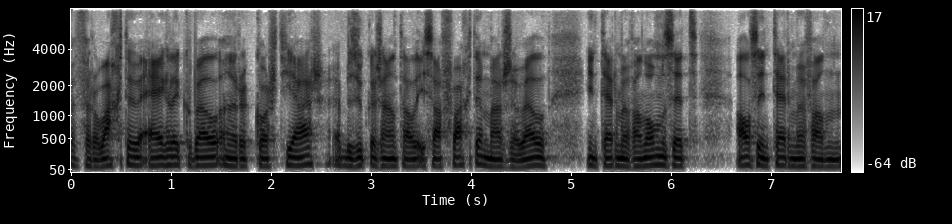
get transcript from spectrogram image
verwachten we eigenlijk wel een recordjaar. Het bezoekersaantal is afwachten, maar zowel in termen van omzet als in termen van,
